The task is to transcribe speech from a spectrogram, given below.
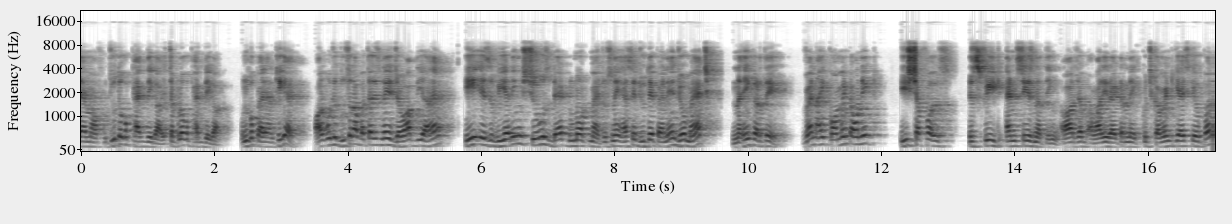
them off जूतों को फेंक देगा चप्पलों को फेंक देगा, उनको पहना, ठीक है? और वो जो दूसरा बच्चा जिसने जवाब दिया है he is wearing shoes that do not match उसने ऐसे जूते पहने जो मैच नहीं करते। When I comment on it he shuffles his feet and says nothing और जब हमारी राइटर ने कुछ कमेंट किया इसके ऊपर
